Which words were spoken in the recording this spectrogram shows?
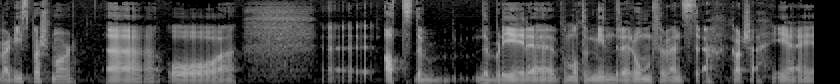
verdispørsmål. Og at det, det blir på en måte mindre rom for Venstre, kanskje, i ei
